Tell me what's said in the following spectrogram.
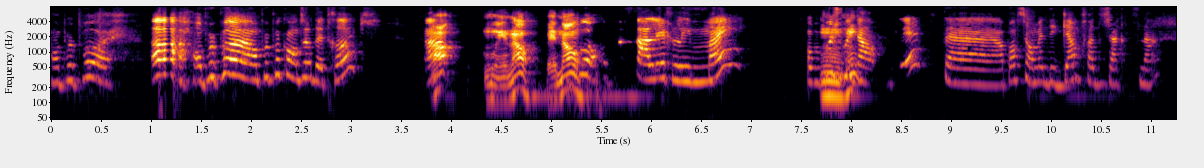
On peut pas... Ah! On peut pas, on peut pas conduire de truck. Ah, mais non, ben On peut non. on peut pas salir les mains. On peut pas jouer Mhm. dans la boîte, euh, à part si on met des gants pour faire du jardinage.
